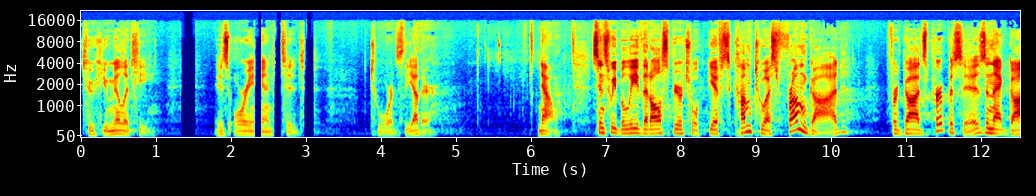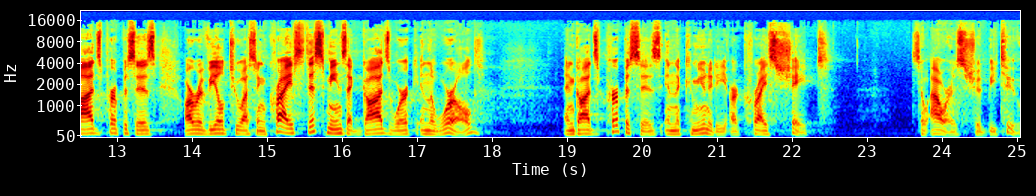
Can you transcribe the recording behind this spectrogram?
to humility, is oriented towards the other. Now, since we believe that all spiritual gifts come to us from God for God's purposes, and that God's purposes are revealed to us in Christ, this means that God's work in the world and God's purposes in the community are Christ shaped. So ours should be too.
